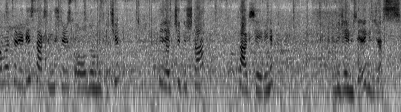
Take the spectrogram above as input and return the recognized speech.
Ama tabii biz taksi müşterisi olduğumuz için direkt çıkıştan taksiye binip gideceğimiz yere gideceğiz.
